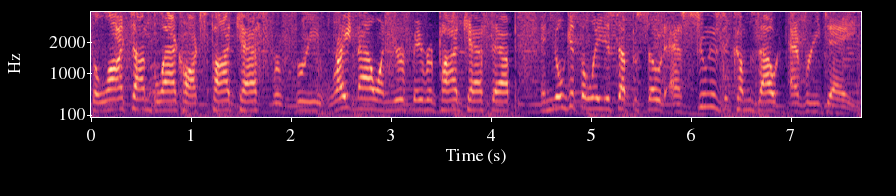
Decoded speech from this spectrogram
the Locked On Blackhawks podcast for free right now on your favorite podcast app, and you'll get the latest episode as soon as it comes out every day.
